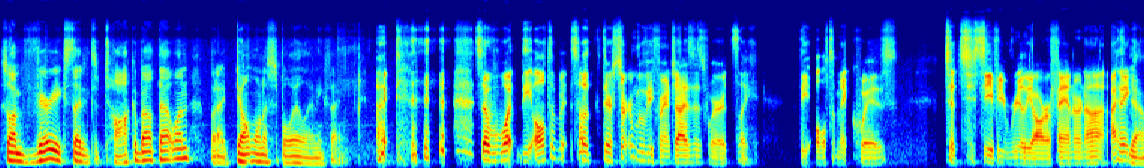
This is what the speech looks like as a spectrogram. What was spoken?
So I'm very excited to talk about that one, but I don't want to spoil anything. I, so what the ultimate so there's certain movie franchises where it's like the ultimate quiz to, to see if you really are a fan or not. I think Yeah.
